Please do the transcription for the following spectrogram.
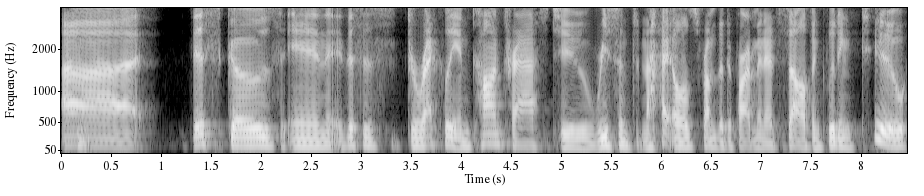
Uh, this goes in, this is directly in contrast to recent denials from the department itself, including two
